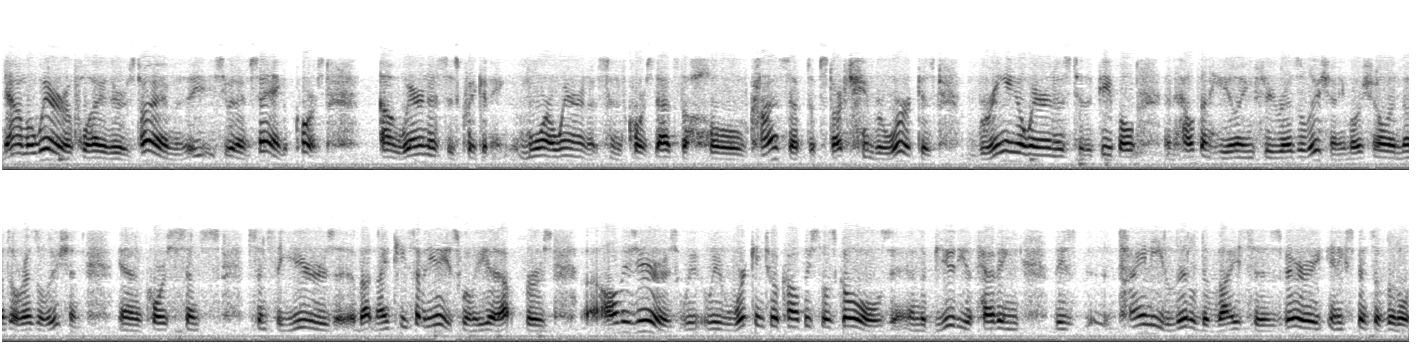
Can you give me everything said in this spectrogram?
now I'm aware of why there's time. You see what I'm saying? Of course. Awareness is quickening, more awareness. And of course, that's the whole concept of Star Chamber work is bringing awareness to the people and health and healing through resolution, emotional and mental resolution. And of course, since since the years about 1978 is when we hit out first. Uh, all these years, we, we're working to accomplish those goals, and the beauty of having these tiny little devices, very inexpensive little,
